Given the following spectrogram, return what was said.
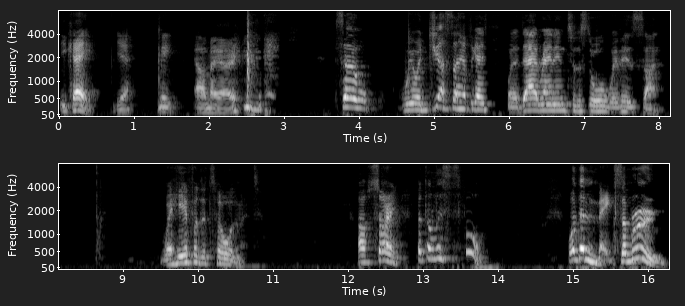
EK, yeah, me, LMAO. so we were just setting up the games when a dad ran into the store with his son. We're here for the tournament. Oh, sorry, but the list is full. Well, then make some room.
